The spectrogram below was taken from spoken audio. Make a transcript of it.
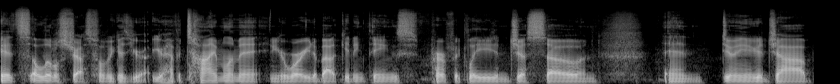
it's a little stressful because you're you have a time limit and you're worried about getting things perfectly and just so and and doing a good job.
